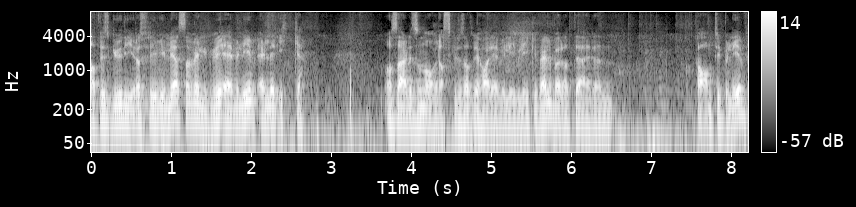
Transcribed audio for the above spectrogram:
At hvis Gud gir oss fri vilje, så velger vi evig liv eller ikke. Og så er det sånn overraskelse at vi har evig liv likevel, bare at det er en annen type liv.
